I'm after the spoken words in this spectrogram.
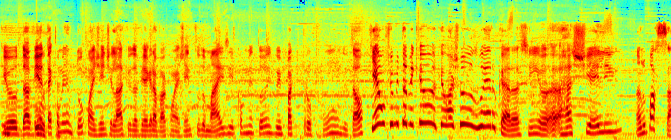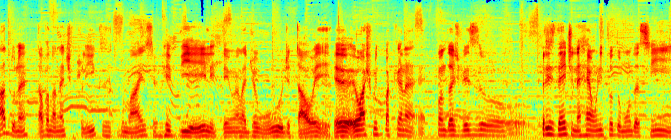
Que o Davi Puta. até comentou com a gente lá, que o Davi ia gravar com a gente e tudo mais, e ele comentou do Impacto Profundo e tal. Que é um filme também que eu, que eu acho zoeiro, cara. Assim, eu achei ele ano passado, né? Tava na Netflix e tudo mais. Eu revi ele, tem o Elijah Wood e tal. E eu, eu acho muito bacana é, quando às vezes o presidente, né, reúne todo mundo assim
